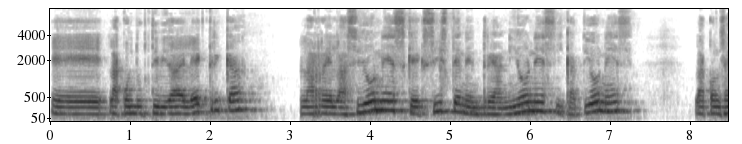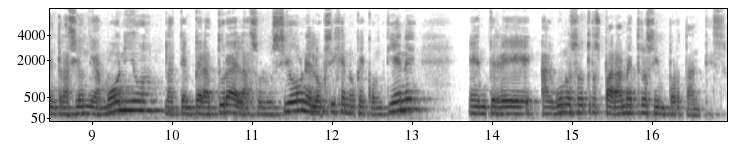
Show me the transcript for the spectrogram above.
eh, la conductividad eléctrica, las relaciones que existen entre aniones y cationes, la concentración de amonio, la temperatura de la solución, el oxígeno que contiene, entre algunos otros parámetros importantes.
